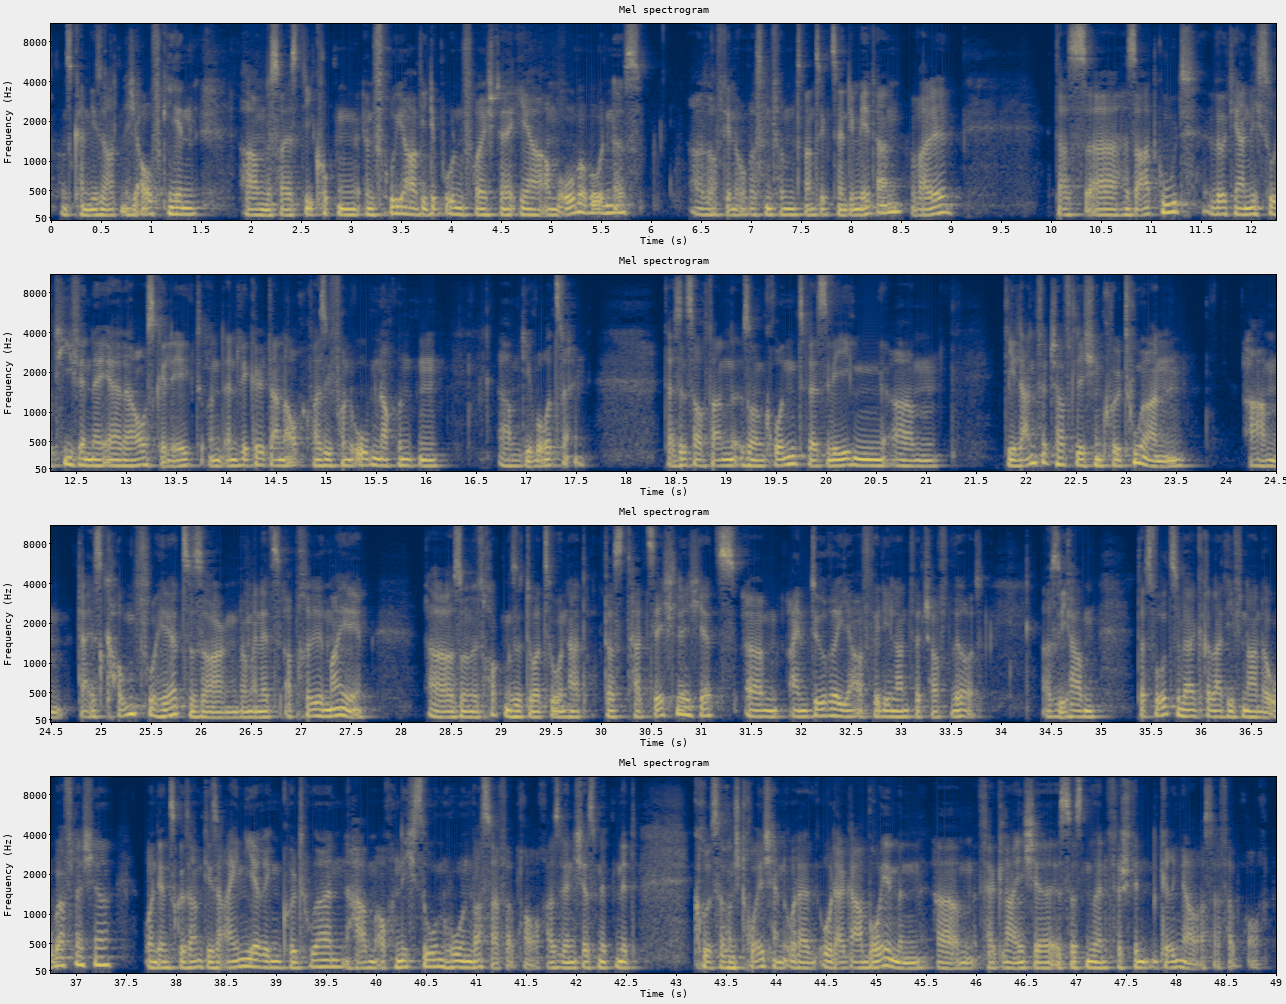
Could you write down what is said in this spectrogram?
Sonst kann die Saat nicht aufgehen. Ähm, das heißt, die gucken im Frühjahr, wie die Bodenfeuchte eher am Oberboden ist also auf den obersten 25 Zentimetern, weil das äh, Saatgut wird ja nicht so tief in der Erde ausgelegt und entwickelt dann auch quasi von oben nach unten ähm, die Wurzeln. Das ist auch dann so ein Grund, weswegen ähm, die landwirtschaftlichen Kulturen, ähm, da ist kaum vorherzusagen, wenn man jetzt April, Mai äh, so eine Trockensituation hat, ob das tatsächlich jetzt ähm, ein Dürrejahr für die Landwirtschaft wird. Also sie haben das Wurzelwerk relativ nah an der Oberfläche und insgesamt diese einjährigen Kulturen haben auch nicht so einen hohen Wasserverbrauch. Also wenn ich das mit, mit größeren Sträuchern oder, oder gar Bäumen ähm, vergleiche, ist das nur ein verschwindend geringer Wasserverbrauch.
